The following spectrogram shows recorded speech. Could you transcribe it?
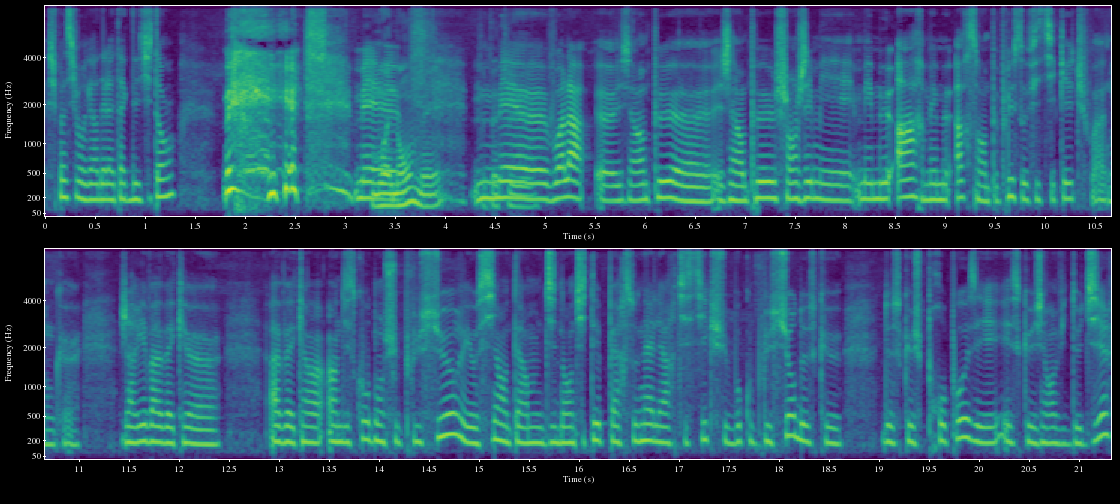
je sais pas si vous regardez l'attaque des Titans, mais, mais moi non, mais mais euh, voilà, euh, j'ai un peu, euh, j'ai un peu changé mes mes meuhards. Mes meuhards sont un peu plus sophistiqués, tu vois. Donc j'arrive avec avec un, un discours dont je suis plus sûre et aussi en termes d'identité personnelle et artistique, je suis beaucoup plus sûre de ce que de ce que je propose et, et ce que j'ai envie de dire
